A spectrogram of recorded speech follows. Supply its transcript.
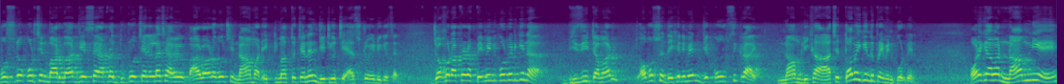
প্রশ্ন করছেন বারবার যে, স্যার, আপনার দুটো চ্যানেল আছে। আমি বারবারও বলছি, না, আমার একটি মাত্র চ্যানেল যেটি হচ্ছে অ্যাস্ট্রো এডুকেশান যখন আপনারা পেমেন্ট করবেন কি না ভিজিট আমার, অবশ্যই দেখে নেবেন যে, কৌশিক রায় নাম লেখা আছে, তবেই কিন্তু পেমেন্ট করবেন। অনেকে আমার নাম নিয়ে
